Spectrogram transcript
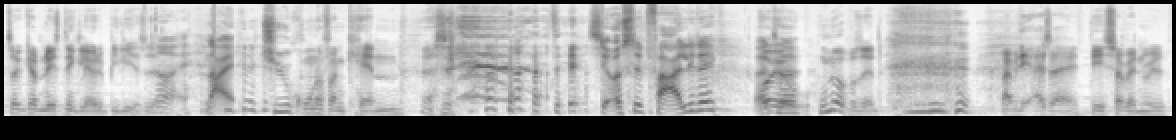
så kan du næsten ikke lave det billigere. Så. Nej. Nej, 20 kroner for en kande. Altså, det er også lidt farligt, ikke? altså, jo, jo, 100 procent. Nej, men det, er, altså, det er så vanvittigt.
